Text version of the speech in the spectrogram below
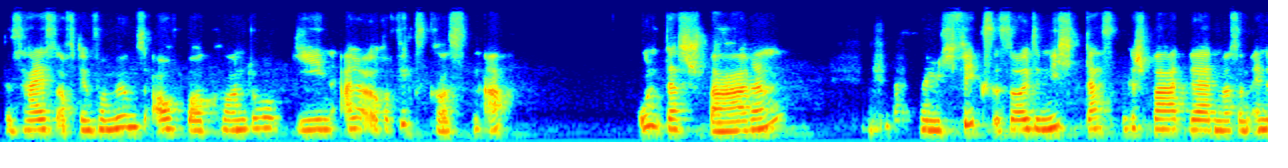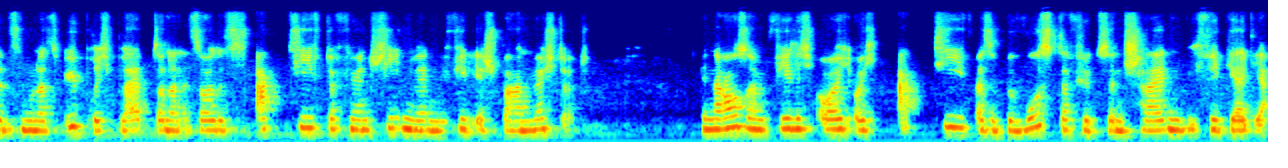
Das heißt, auf dem Vermögensaufbaukonto gehen alle eure Fixkosten ab und das Sparen. Das ist nämlich fix. Es sollte nicht das gespart werden, was am Ende des Monats übrig bleibt, sondern es sollte sich aktiv dafür entschieden werden, wie viel ihr sparen möchtet. Genauso empfehle ich euch, euch aktiv, also bewusst dafür zu entscheiden, wie viel Geld ihr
